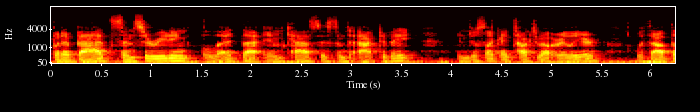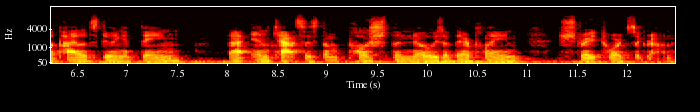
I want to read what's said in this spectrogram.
but a bad sensor reading led that MCAS system to activate. And just like I talked about earlier, without the pilots doing a thing, that MCAS system pushed the nose of their plane straight towards the ground.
